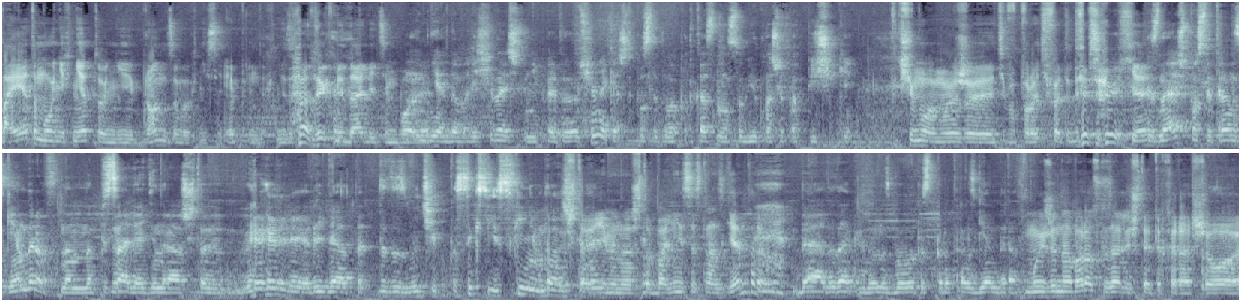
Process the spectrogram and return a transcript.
Поэтому у них нету ни бронзовых, ни серебряных, ни золотых медалей, тем более. Нет, давай считать, что не поэтому. Вообще, мне кажется, после этого подкаста нас убьют наши подписчики. Почему? Мы же типа против этой движухи. Ты знаешь, после трансгендеров нам написали один раз, что ребята, это звучит по-сексистски немножко. Что именно, что больница с трансгендером? Да, да, да, когда у нас был выпуск про трансгендеров. Мы же наоборот сказали, что это хорошо.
